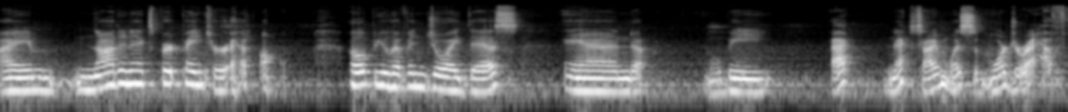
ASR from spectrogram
I'm not an expert painter at all. Hope you have enjoyed this, and we'll be back next time with some more giraffe.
